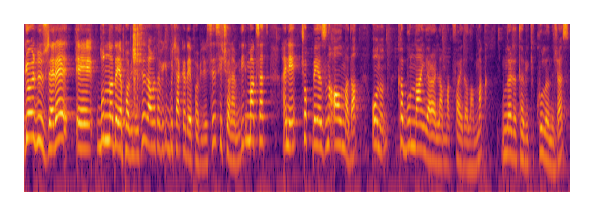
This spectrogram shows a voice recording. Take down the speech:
Gördüğünüz üzere e, bununla da yapabilirsiniz ama tabii ki bıçakla da yapabilirsiniz. Hiç önemli değil. Maksat hani çok beyazını almadan onun kabuğundan yararlanmak, faydalanmak. Bunları da tabii ki kullanacağız.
